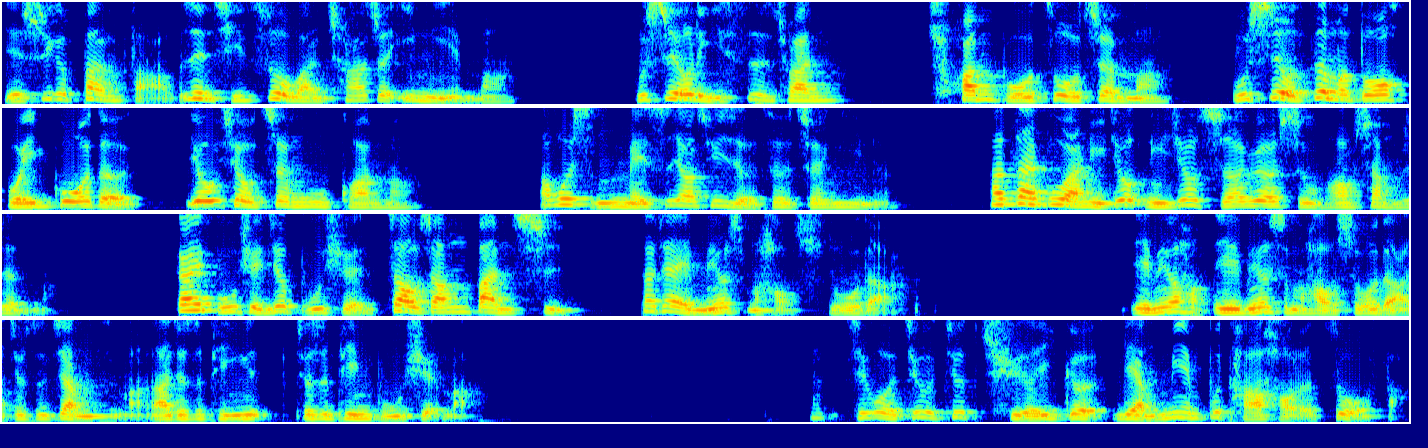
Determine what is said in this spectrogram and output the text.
也是一个办法。任期做完差这一年吗？不是有李四川？川博坐镇吗？不是有这么多回锅的优秀政务官吗？那、为什么没事要去惹这个争议呢？那再不然你就你就十二月二十五号上任嘛，该补选就补选，照章办事，大家也没有什么好说的、啊，也没有好也没有什么好说的、啊，就是这样子嘛，那就是拼就是拼补选嘛。结果就就取了一个两面不讨好的做法，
